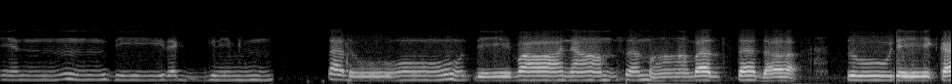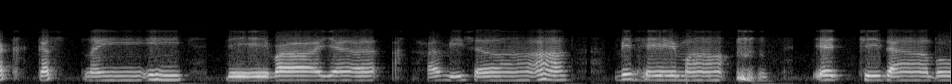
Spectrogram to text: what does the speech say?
जनयन्तीरग्निं तदो देवानां समावर्तदा सूरेकः कस्मै देवाय हविषा। विधेम यच्छिदाभो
